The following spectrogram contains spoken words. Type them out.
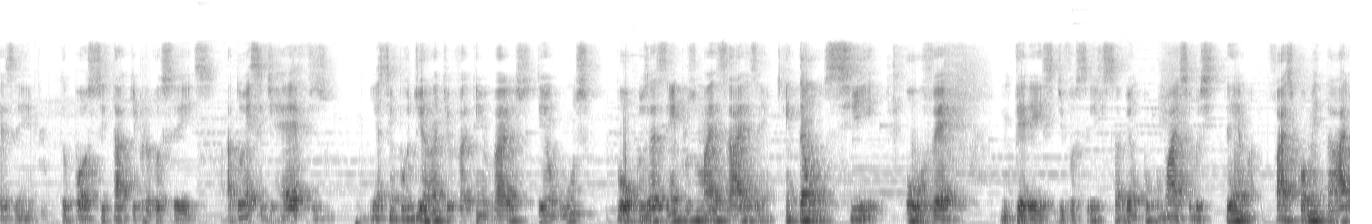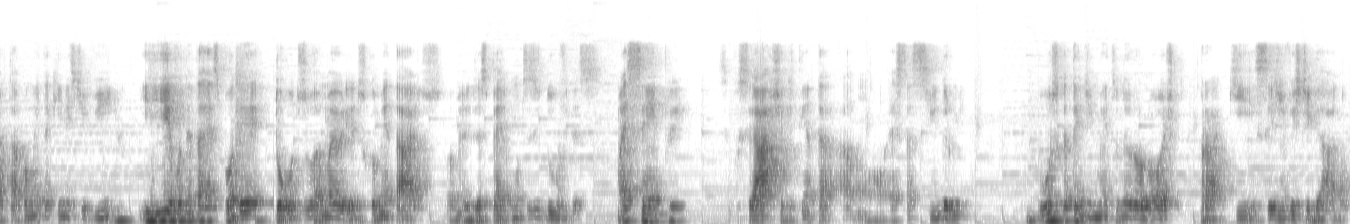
exemplo que eu posso citar aqui para vocês. A doença de Refsum, e assim por diante. Vai, tem vários, tem alguns poucos exemplos, mas há exemplos. Então, se houver interesse de vocês saber um pouco mais sobre esse tema, faz comentário, tá? Comenta aqui neste vídeo e eu vou tentar responder todos ou a maioria dos comentários, a maioria das perguntas e dúvidas. Mas sempre, se você acha que tem essa síndrome, busca atendimento neurológico para que seja investigado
